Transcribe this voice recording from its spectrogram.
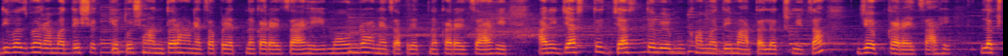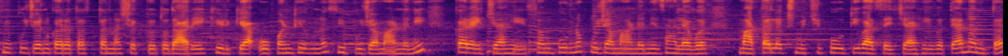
दिवसभरामध्ये शक्यतो शांत राहण्याचा प्रयत्न करायचा आहे मौन राहण्याचा प्रयत्न करायचा आहे आणि जास्तीत जास्त वेळ मुखामध्ये माता लक्ष्मीचा जप करायचा आहे. लक्ष्मीपूजन करत असताना शक्यतो दारे खिडक्या ओपन ठेवूनच ही पूजा मांडणी करायची आहे. संपूर्ण पूजा मांडणी झाल्यावर माता लक्ष्मीची पोती वाचायची आहे व त्यानंतर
